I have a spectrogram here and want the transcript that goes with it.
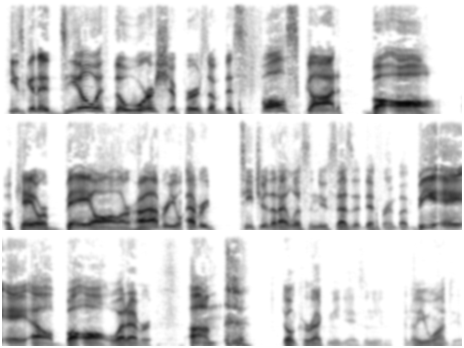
he's going to deal with the worshipers of this false god Baal, okay, or Baal, or however you, every teacher that I listen to says it different, but B A A L, Baal, whatever. Um, don't correct me, Jason. I know you want to.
